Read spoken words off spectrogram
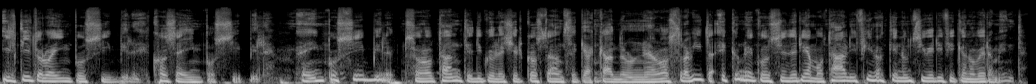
Il titolo è impossibile. Cos'è impossibile? È impossibile, sono tante di quelle circostanze che accadono nella nostra vita e che noi consideriamo tali fino a che non si verificano veramente.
